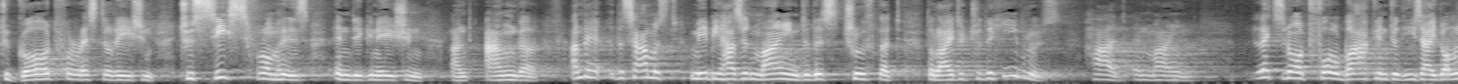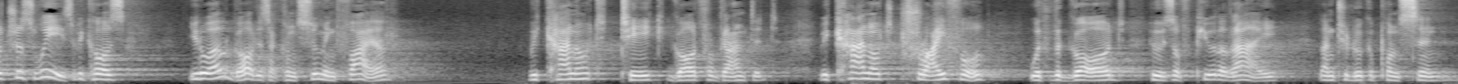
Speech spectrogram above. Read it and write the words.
to God for restoration, to cease from his indignation and anger. And the, the psalmist maybe has in mind this truth that the writer to the Hebrews had in mind. Let's not fall back into these idolatrous ways because, you know, our God is a consuming fire. We cannot take God for granted. We cannot trifle with the God who is of purer eye than to look upon sin.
